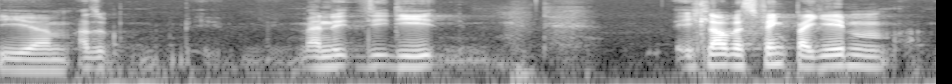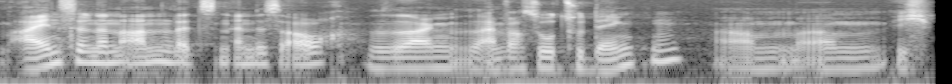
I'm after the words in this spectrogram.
Die, ähm, also, meine, die, die, ich glaube, es fängt bei jedem Einzelnen an, letzten Endes auch, sozusagen einfach so zu denken. Ähm, ähm ich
